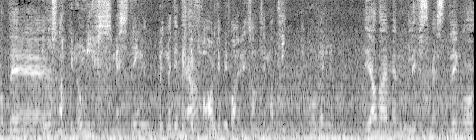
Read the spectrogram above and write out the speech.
Og det Men nå snakker du om livsmestring, men, men det blir ikke Ja. fag, det blir bare litt sånn tematikk over. Ja, nei, men livsmestring, og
